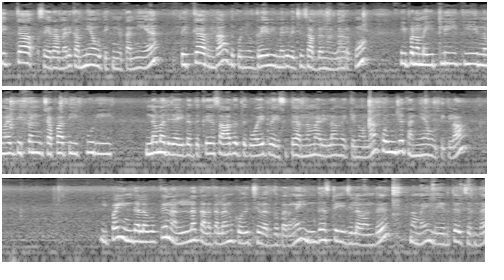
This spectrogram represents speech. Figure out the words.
திக்காக செய்கிற மாதிரி கம்மியாக ஊற்றிக்குங்க தண்ணியை. திக்காக இருந்தால் அது கொஞ்சம் கிரேவி மாதிரி வச்சு சாப்பிட நல்லாயிருக்கும். இப்போ நம்ம இட்லிக்கு இந்த மாதிரி டிஃபன் சப்பாத்தி பூரி இந்த மாதிரி ஐட்டத்துக்கு சாதத்துக்கு ஒயிட் ரைஸுக்கு அந்த மாதிரிலாம் வைக்கணுன்னா கொஞ்சம் தண்ணியாக ஊற்றிக்கலாம் இப்போ இந்த அளவுக்கு நல்லா தலை தலைன்னு கொதிச்சு வருது பாருங்கள் இந்த ஸ்டேஜில் வந்து நம்ம இந்த எடுத்து வச்சுருந்த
